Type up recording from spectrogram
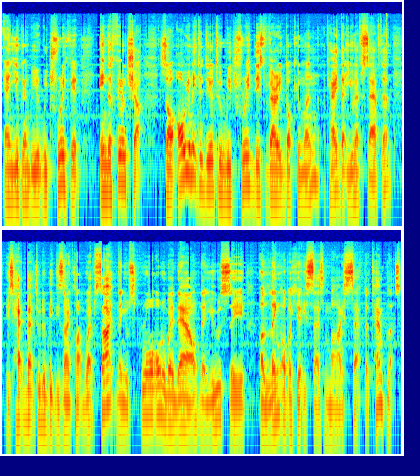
and you can re retrieve it in the future. So all you need to do to retrieve this very document, okay, that you have saved it, is head back to the Big Design Club website. Then you scroll all the way down, then you see a link over here. It says My Saved Templates.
